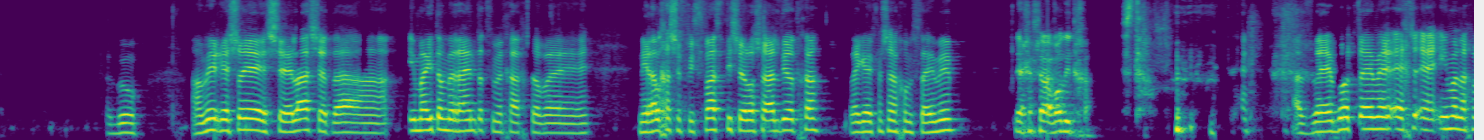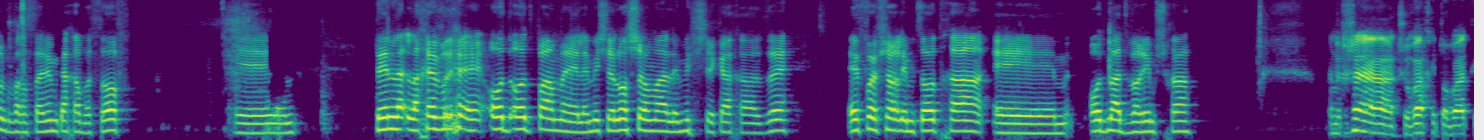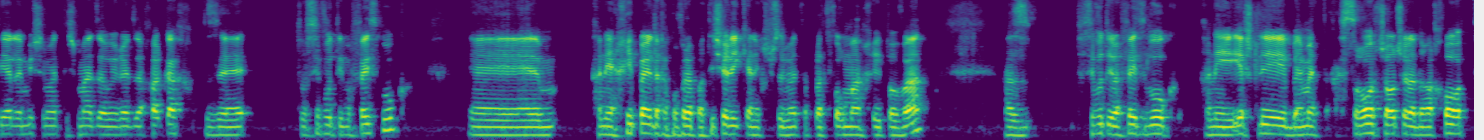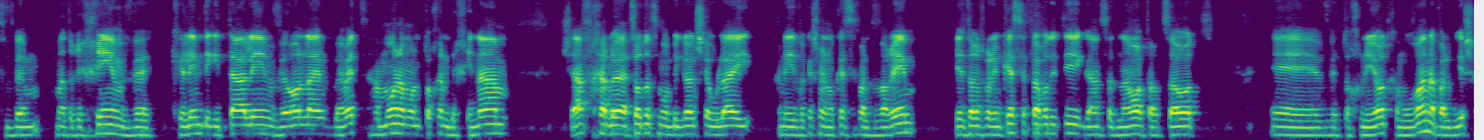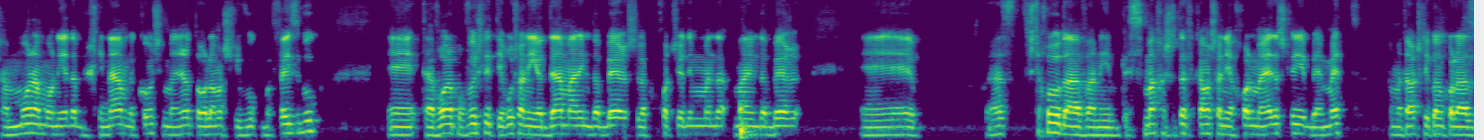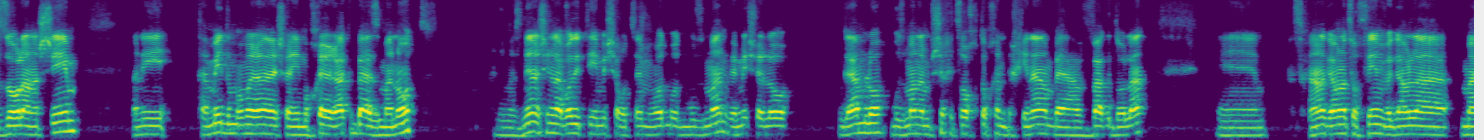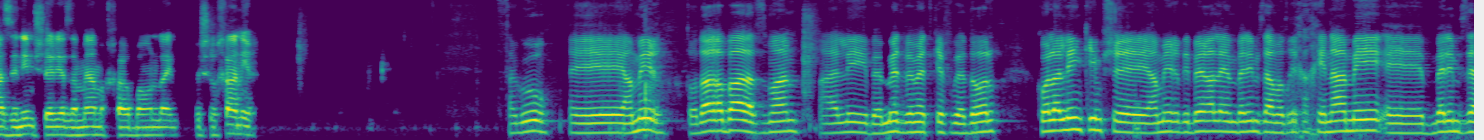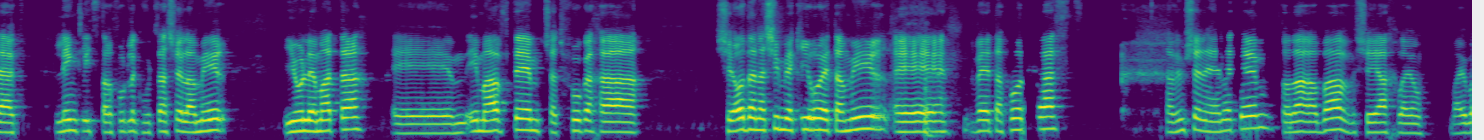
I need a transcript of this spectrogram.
סגור. אמיר, יש שאלה שאתה, אם היית מראיין את עצמך עכשיו, אה, נראה לך שפספסתי שלא שאלתי אותך? רגע, לפני שאנחנו מסיימים. איך אפשר לעבוד איתך? סתם. אז אה, בוא תסיים, אה, אם אנחנו כבר מסיימים ככה בסוף, תן לחבר'ה עוד עוד פעם, למי שלא שמע, למי שככה זה, איפה אפשר למצוא אותך, עוד מהדברים שלך, אני חושב שהתשובה הכי טובה תהיה למי שבאמת תשמע את זה או יראה את זה אחר כך, זה תוסיפו אותי בפייסבוק. אני הכי פעיל דרך הפרופיל הפרטי שלי, כי אני חושב שזו באמת הפלטפורמה הכי טובה. אז תוסיפו אותי לפייסבוק, אני, יש לי באמת עשרות שעות של הדרכות ומדריכים וכלים דיגיטליים ואונליין, באמת המון המון תוכן בחינם, שאף אחד לא יעצור את עצמו בגלל שאולי אני אבקש ממנו כסף על דברים, יש דברים שעולים כסף לעבוד איתי, גם סדנאות, הרצאות, אה, ותוכניות כמובן, אבל יש המון המון ידע בחינם לכל מי שמעניין אותו עולם השיווק בפייסבוק. אה, תעברו על הפרופיל שלי, תראו שאני יודע מה אני מדבר, שלקוחות שיודעים מה אני מדבר, אה, ואז תשלחו הודעה ואני אשמח לשתף כמה שאני יכול מהידע שלי, באמת, המטרה שלי קודם כל לעזור לאנשים, אני תמיד אומר שאני מוכר רק בהזמנות, אני מזמין אנשים לעבוד איתי, מי שרוצה מאוד מאוד מוזמן, ומי שלא, גם לא, מוזמן להמשיך לצרוך תוכן בחינם, באהבה גדולה. אז כנראה גם לצופים וגם למאזינים של יזמי המחר באונליין, ושלך, ניר. סגור. אה, אמיר, תודה רבה על הזמן, היה לי באמת באמת כיף גדול. כל הלינקים שאמיר דיבר עליהם, בין אם זה המדריך החינמי, אה, בין אם זה הלינק להצטרפות לקבוצה של אמיר, יהיו למטה. אה, אם אהבתם, תשתפו ככה שעוד אנשים יכירו את אמיר ואת הפודקאסט. מקווים שנהנתם, תודה רבה ושיהיה אחלה יום.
